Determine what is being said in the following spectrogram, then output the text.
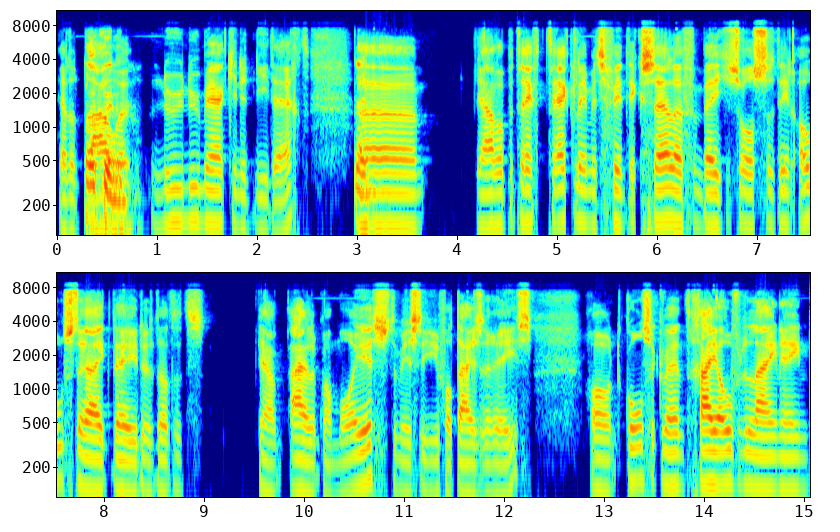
ja, dat blauwe, nu, nu merk je het niet echt. Nee. Ja, wat betreft track limits vind ik zelf een beetje zoals ze het in Oostenrijk deden. Dat het ja, eigenlijk wel mooi is. Tenminste, in ieder geval tijdens de race. Gewoon consequent ga je over de lijn heen.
